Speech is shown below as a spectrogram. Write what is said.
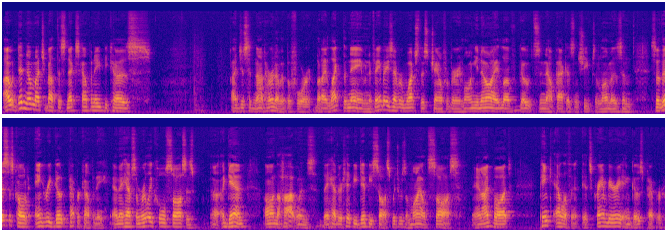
I didn't know much about this next company because I just had not heard of it before, but I like the name. And if anybody's ever watched this channel for very long, you know I love goats and alpacas and sheep and llamas. And so this is called Angry Goat Pepper Company, and they have some really cool sauces. Uh, again, on the hot ones, they had their Hippy Dippy sauce, which was a mild sauce and I bought Pink Elephant. It's cranberry and ghost pepper.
